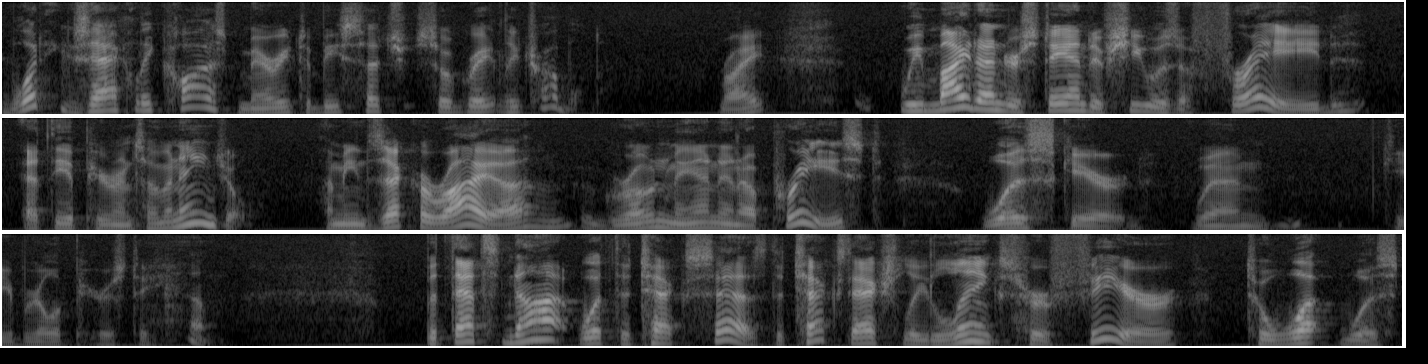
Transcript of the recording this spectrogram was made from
what exactly caused Mary to be such so greatly troubled, right? We might understand if she was afraid at the appearance of an angel. I mean, Zechariah, a grown man and a priest, was scared when Gabriel appears to him. But that's not what the text says. The text actually links her fear to what was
